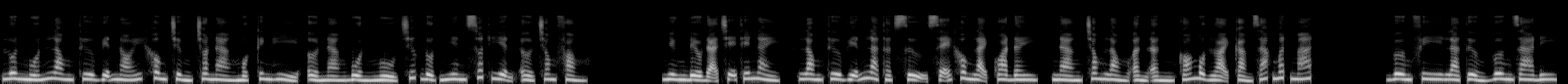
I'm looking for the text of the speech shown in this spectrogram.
luôn muốn Long Thư Viễn nói không chừng cho nàng một kinh hỉ ở nàng buồn ngủ trước đột nhiên xuất hiện ở trong phòng. Nhưng đều đã trễ thế này, Long Thư Viễn là thật sự sẽ không lại qua đây, nàng trong lòng ẩn ẩn có một loại cảm giác mất mát. Vương Phi là tưởng Vương ra đi.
